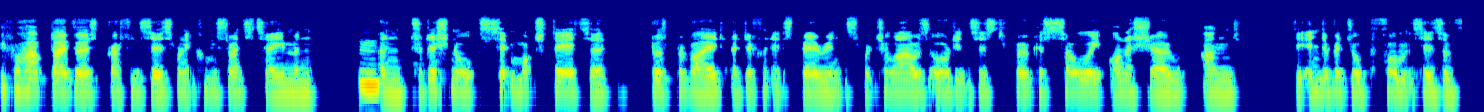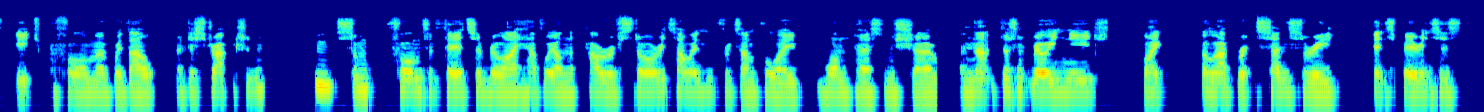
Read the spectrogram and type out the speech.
People have diverse preferences when it comes to entertainment, mm. and traditional sit and watch theatre does provide a different experience, which allows audiences to focus solely on a show and the individual performances of each performer without a distraction. Mm. Some forms of theatre rely heavily on the power of storytelling, for example, a one person show, and that doesn't really need like elaborate sensory experiences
